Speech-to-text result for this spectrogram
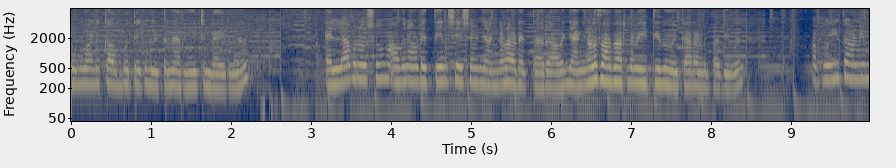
മൂന്ന് മണിയൊക്കെ ആകുമ്പോഴത്തേക്കും വീട്ടിൽ നിന്ന് ഇറങ്ങിയിട്ടുണ്ടായിരുന്നു. എല്ലാ പ്രാവശ്യവും അവൻ അവിടെ എത്തിയതിന് ശേഷം ഞങ്ങൾ അവിടെ എത്താറ്. അവൻ ഞങ്ങൾ സാധാരണ വെയിറ്റ് ചെയ്ത് നിൽക്കാറാണ് പതിവ്. അപ്പോൾ ഈ തവണയും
